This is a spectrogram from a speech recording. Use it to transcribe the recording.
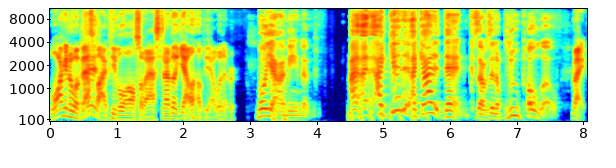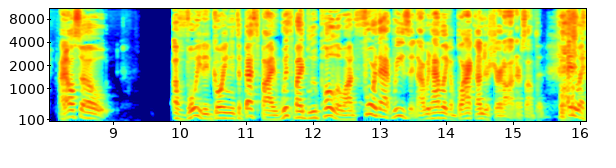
Walk into a Best Again. Buy, people also ask, and I'd be like, "Yeah, I'll help you out, whatever." Well, yeah, I mean, I, I I get it. I got it then because I was in a blue polo. Right. I also avoided going into Best Buy with my blue polo on for that reason. I would have like a black undershirt on or something. Anyway,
